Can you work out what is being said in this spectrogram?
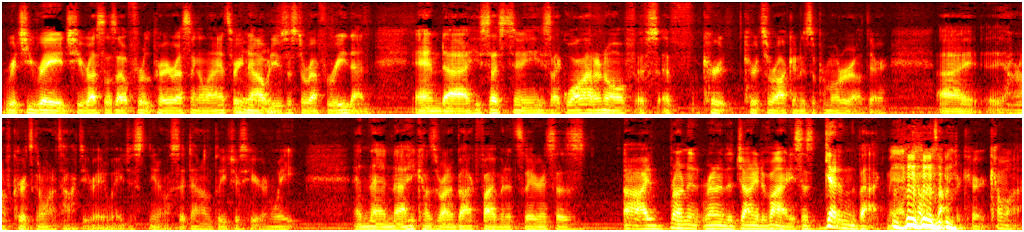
Richie Rage. He wrestles out for the Prairie Wrestling Alliance right now, but he was just a referee then. And uh, he says to me, he's like, "Well, I don't know if if, if Kurt Kurt Sorochan is a promoter out there. I don't know if Kurt's going to want to talk to you right away. Just you know, sit down on the bleachers here and wait." And then uh, he comes running back five minutes later and says, oh, "I run in, run into Johnny Devine." He says, "Get in the back, man. Come talk to Kurt. Come on."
